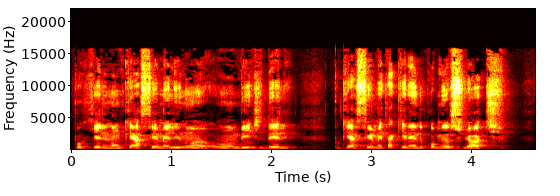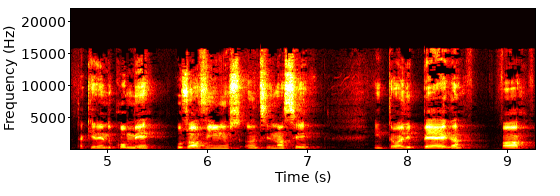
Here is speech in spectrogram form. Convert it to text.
Porque ele não quer a fêmea ali no, ambiente dele. Porque a fêmea está querendo comer os filhotes. Está querendo comer os ovinhos antes de nascer. Então ele pega, ó,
